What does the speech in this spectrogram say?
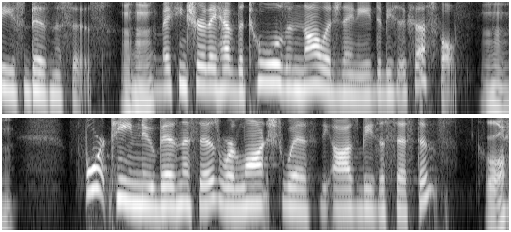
these businesses, mm-hmm. so making sure they have the tools and knowledge they need to be successful. Mm-hmm. 14 new businesses were launched with the Osby's assistance. Cool.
